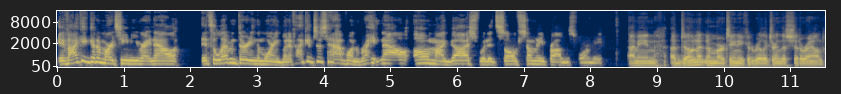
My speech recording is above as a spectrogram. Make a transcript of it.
If I could get a martini right now, it's 11:30 in the morning, but if I could just have one right now, oh my gosh, would it solve so many problems for me. I mean, a donut and a martini could really turn this shit around.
